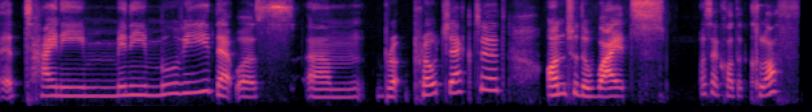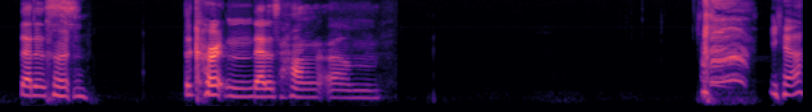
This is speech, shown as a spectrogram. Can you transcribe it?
a tiny mini movie that was um bro- projected onto the white, what's that called? The cloth that is curtain. the curtain that is hung um Yeah,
